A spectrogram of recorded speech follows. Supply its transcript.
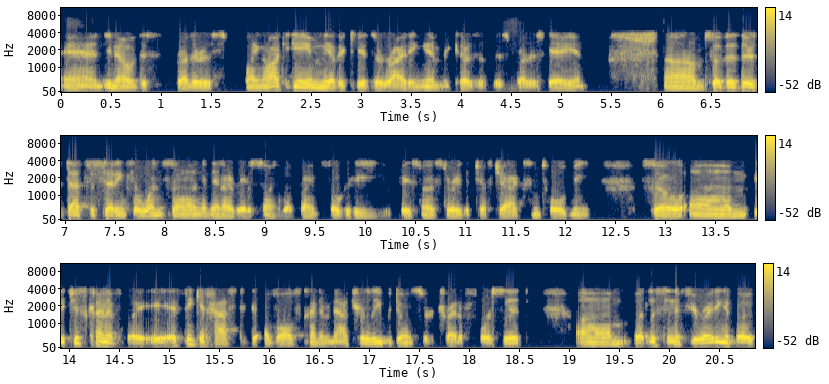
And you know this brother is playing a hockey game and the other kids are riding him because of this brother's gay. And um, so there's that's a setting for one song. And then I wrote a song about Brian Fogarty based on a story that Jeff Jackson told me so um, it just kind of I think it has to evolve kind of naturally. We don't sort of try to force it. Um, but listen if you're writing about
